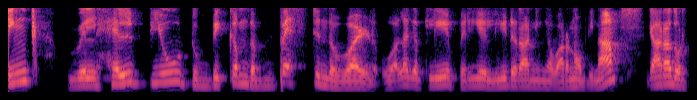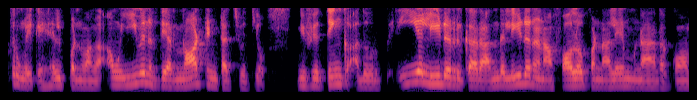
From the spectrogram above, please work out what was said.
think will help you to become the best in the world உலகத்திலேயே பெரிய லீடரா நீங்க வரணும் அப்படின்னா யாராவது ஒருத்தர் உங்களுக்கு ஹெல்ப் பண்ணுவாங்க. அவங்க even if they're not in touch with you if you think அது ஒரு பெரிய லீடர் இருக்காரு அந்த லீடரை நான் ஃபாலோ பண்ணாலே நடக்கும்.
